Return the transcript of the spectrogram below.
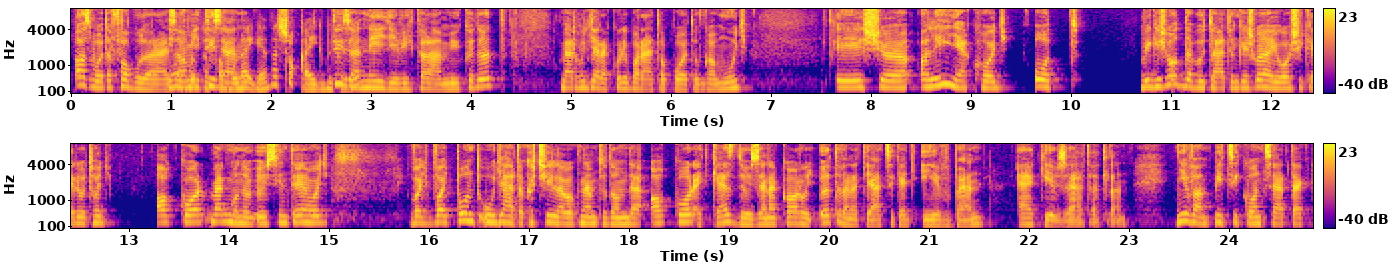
Az volt a Fabula Rise, Ja, ami a tizen- Fabula, igen, sokáig működött. 14 évig talán működött, mert hogy gyerekkori barátok voltunk amúgy, és a lényeg, hogy ott, végig ott debütáltunk, és olyan jól sikerült, hogy akkor megmondom őszintén, hogy vagy, vagy pont úgy álltak a csillagok, nem tudom, de akkor egy kezdőzenekar, hogy 50-et játszik egy évben, elképzelhetetlen. Nyilván pici koncertek,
